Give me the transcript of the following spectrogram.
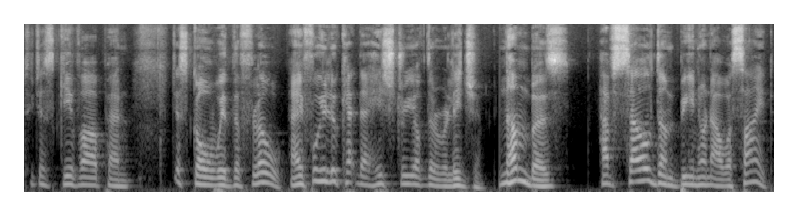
to just give up and just go with the flow. And if we look at the history of the religion, numbers have seldom been on our side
